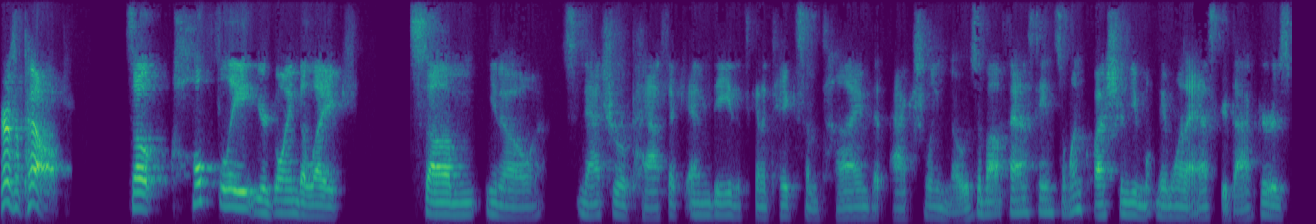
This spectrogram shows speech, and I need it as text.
Here's a pill. So hopefully you're going to like some, you know, naturopathic MD that's going to take some time that actually knows about fasting. So one question you may want to ask your doctor is,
